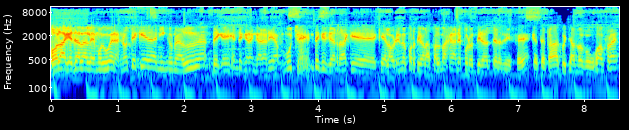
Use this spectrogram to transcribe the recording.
Hola, ¿qué tal, Ale? Muy buenas. No te queda ninguna duda de que hay gente en Gran Canaria, mucha gente que querrá que, la Unión Deportiva Las Palmas gane por un tiro de ¿eh? que te estaba escuchando con Juan Frank,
